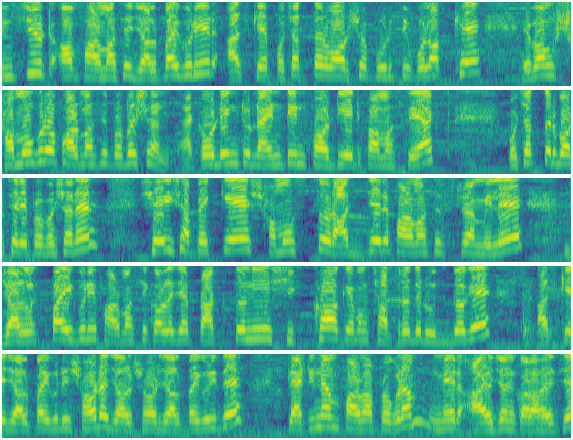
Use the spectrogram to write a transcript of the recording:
ইনস্টিটিউট অফ ফার্মাসি জলপাইগুড়ির আজকে পঁচাত্তর বর্ষ পূর্তি উপলক্ষে এবং সমগ্র pharmacy profession according to nineteen forty eight pharmacy act পঁচাত্তর বছর এই প্রফেশনের সেই সাপেক্ষে সমস্ত রাজ্যের ফার্মাসিস্টরা মিলে জলপাইগুড়ি ফার্মাসি কলেজের প্রাক্তনী শিক্ষক এবং ছাত্রদের উদ্যোগে আজকে জলপাইগুড়ি শহরে, জলশহর জলপাইগুড়িতে প্ল্যাটিনাম ফার্মা প্রোগ্রামের আয়োজন করা হয়েছে।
